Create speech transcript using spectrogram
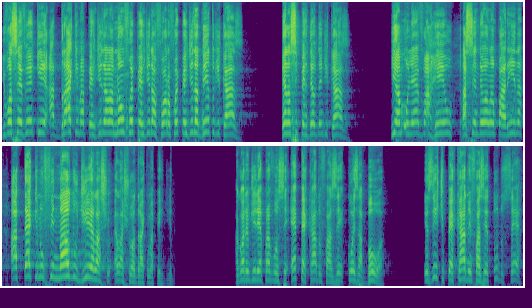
E você vê que a dracma perdida, ela não foi perdida fora, foi perdida dentro de casa. Ela se perdeu dentro de casa. E a mulher varreu, acendeu a lamparina, até que no final do dia ela achou, ela achou a dracma perdida. Agora eu diria para você: é pecado fazer coisa boa? Existe pecado em fazer tudo certo?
